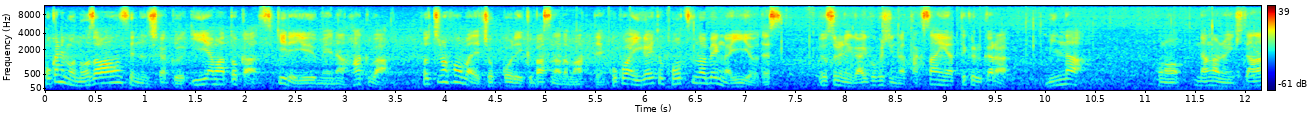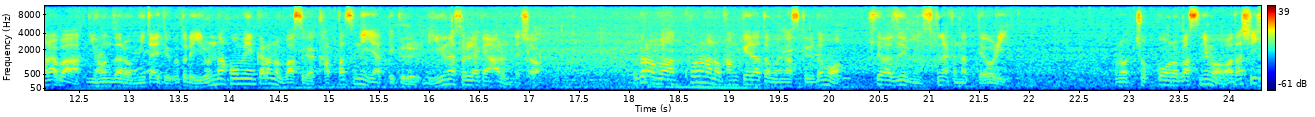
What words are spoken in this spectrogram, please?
他にも野沢温泉の近く飯山とかスキーで有名な白馬そっちの方まで直行で行くバスなどもあってここは意外と交通の便がいいようです。要するに外国人がたくさんやってくるからみんなこの長野に来たならば日本猿を見たいということでいろんな方面からのバスが活発にやってくる理由がそれだけあるんでしょうこれからまあコロナの関係だと思いますけれども人は随分少なくなっておりこの直行のバスにも私一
